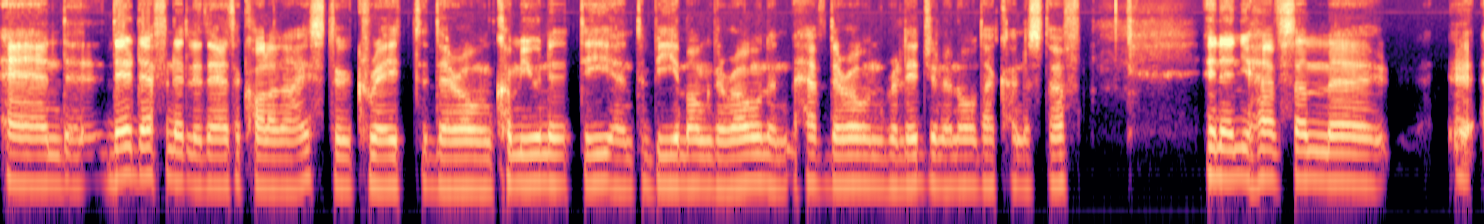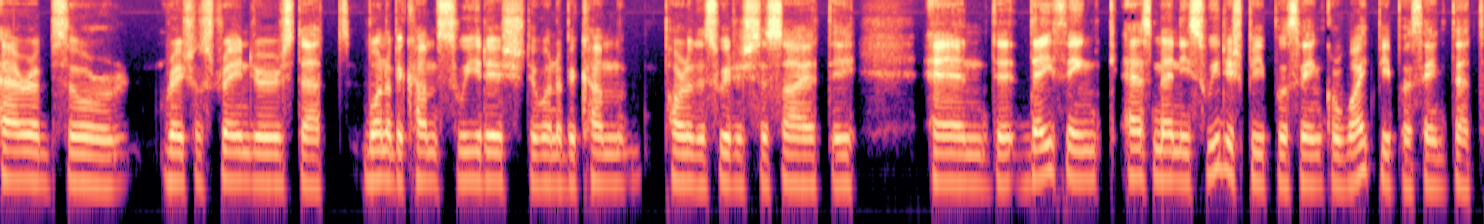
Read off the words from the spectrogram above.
and uh, they're definitely there to colonize to create their own community and to be among their own and have their own religion and all that kind of stuff. And then you have some uh, uh arabs or racial strangers that want to become swedish they want to become part of the swedish society. And they think as many swedish people think or white people think that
